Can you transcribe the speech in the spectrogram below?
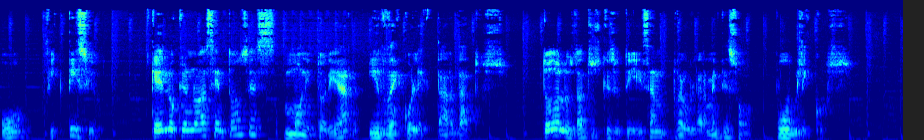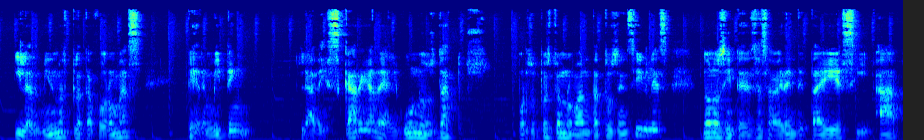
o ficticio. ¿Qué es lo que uno hace entonces? Monitorear y recolectar datos. Todos los datos que se utilizan regularmente son públicos y las mismas plataformas permiten la descarga de algunos datos. Por supuesto no van datos sensibles, no nos interesa saber en detalle si A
